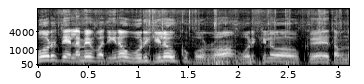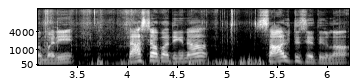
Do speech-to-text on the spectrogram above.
போடுறது எல்லாமே பார்த்தீங்கன்னா ஒரு கிலோவுக்கு போடுறோம். ஒரு கிலோவுக்கு தகுந்த மாதிரி. லாஸ்ட்டாக பார்த்தீங்கன்னா சால்ட்டு சேர்த்துக்கலாம்.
